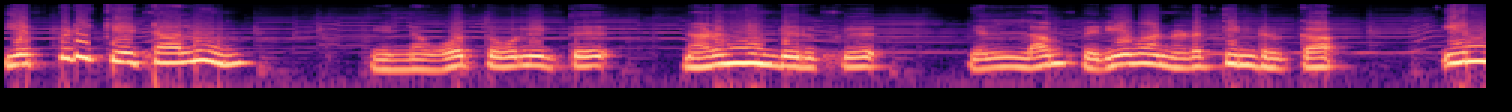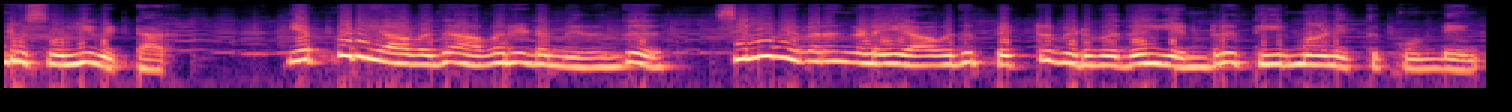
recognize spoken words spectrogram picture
எப்படி கேட்டாலும் என்னவோ தோணித்து நடந்துட்டு இருக்கு எல்லாம் பெரியவா நடத்தின்னு இருக்கா என்று சொல்லிவிட்டார். எப்படியாவது அவரிடமிருந்து சில விவரங்களையாவது பெற்று விடுவது என்று தீர்மானித்துக் கொண்டேன்.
